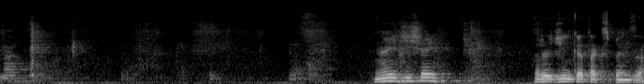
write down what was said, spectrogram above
No. No i dzisiaj rodzinka tak spędza.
